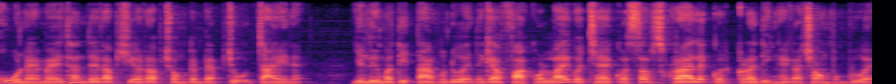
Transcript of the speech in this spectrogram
คู่ไหนมาให้ท่านได้รับเชียร์รับชมกันแบบจุใจเนี่ยอย่าลืมมาติดตามกันด้วยนะครับฝากกดไลค์กดแชร์กด subscribe และกดกระดิ่งให้กับช่องผมด้วย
